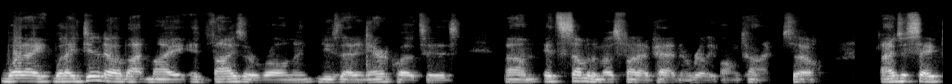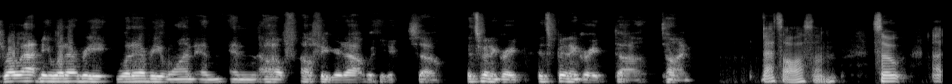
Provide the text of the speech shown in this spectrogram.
what I what I do know about my advisor role, and I use that in air quotes, is um, it's some of the most fun I've had in a really long time. So I just say throw at me whatever you, whatever you want, and and I'll I'll figure it out with you. So it's been a great it's been a great uh, time. That's awesome. So uh,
